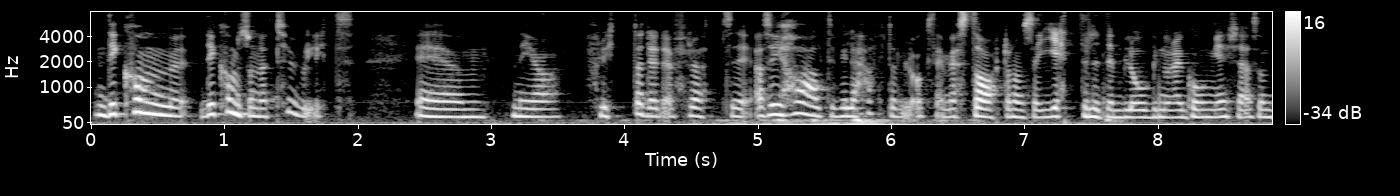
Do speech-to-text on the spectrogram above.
Det kom, det kom så naturligt. Eh, när jag flyttade det för att eh, alltså jag har alltid velat haft en blogg. Så jag startade en så jätteliten blogg några gånger så här, som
